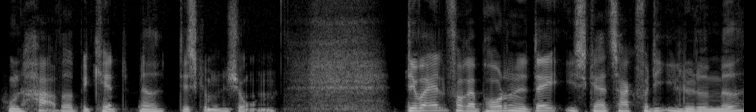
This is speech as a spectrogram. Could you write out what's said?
hun har været bekendt med diskriminationen. Det var alt for reporterne i dag. I skal have tak, fordi I lyttede med.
